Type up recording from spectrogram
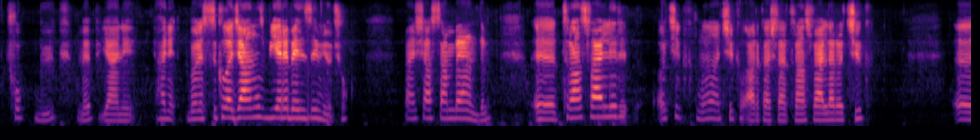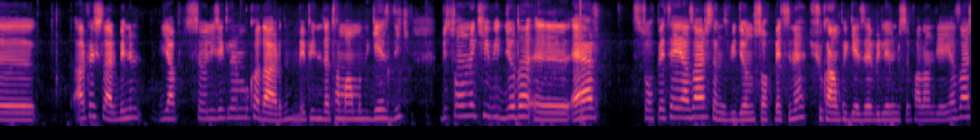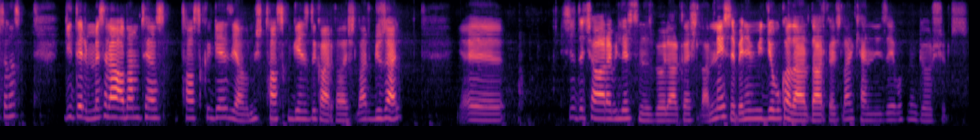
Çok büyük map. Yani hani böyle sıkılacağınız bir yere benzemiyor çok. Ben şahsen beğendim. E, transferleri açık mı? Açık arkadaşlar. Transferler açık. E, arkadaşlar benim yap söyleyeceklerim bu kadardı. Map'in de tamamını gezdik. Bir sonraki videoda e, eğer sohbete yazarsanız videonun sohbetine şu kampı gezebilir misin falan diye yazarsanız giderim. Mesela adam tas task'ı gez yazmış. Task'ı gezdik arkadaşlar. Güzel. Ee, siz de çağırabilirsiniz böyle arkadaşlar. Neyse benim video bu kadardı arkadaşlar. Kendinize iyi bakın. Görüşürüz.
